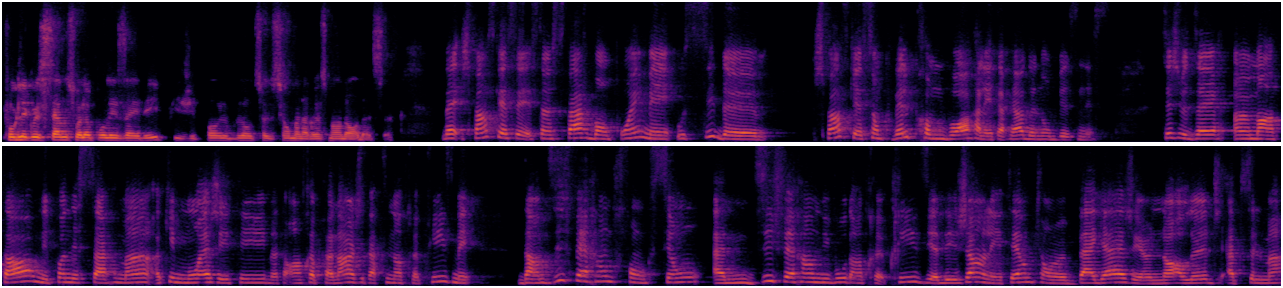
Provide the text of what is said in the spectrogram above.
il faut que l'écosystème soit là pour les aider. Puis, j'ai pas d'autres solutions, malheureusement, dehors de ça. Bien, je pense que c'est un super bon point, mais aussi de. Je pense que si on pouvait le promouvoir à l'intérieur de nos business. Tu sais, je veux dire, un mentor n'est pas nécessairement, OK, moi, j'ai été, mettons, entrepreneur, j'ai parti d'une entreprise, mais dans différentes fonctions, à différents niveaux d'entreprise, il y a des gens à l'interne qui ont un bagage et un knowledge absolument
